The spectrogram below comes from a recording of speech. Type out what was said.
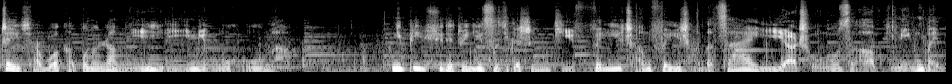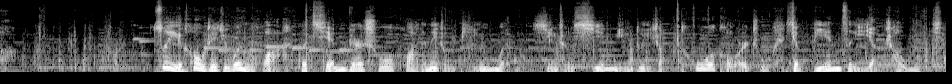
这下我可不能让你也一命呜呼了。你必须得对你自己的身体非常非常的在意啊，厨子，明白吗？最后这句问话和前边说话的那种平稳形成鲜明对照，脱口而出，像鞭子一样抽了一下。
